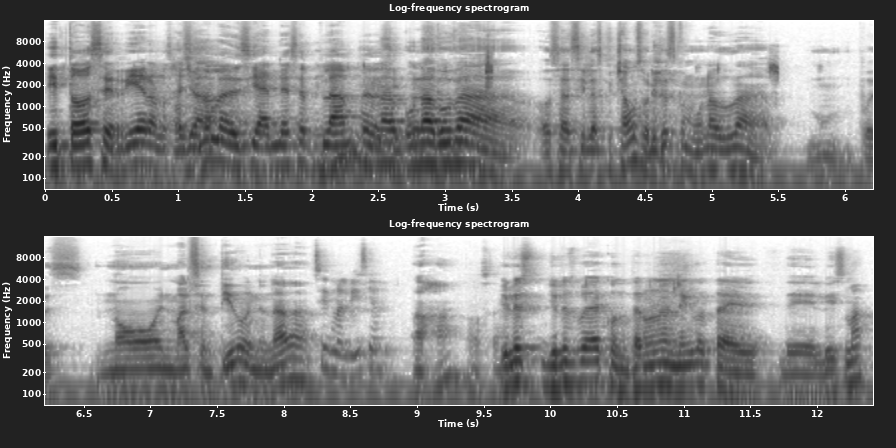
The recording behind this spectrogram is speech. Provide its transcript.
y todos se rieron. O sea, O yo sea, no lo decía en ese plan, pero una, sí, una duda, o sea, si la escuchamos ahorita es como una duda, pues, no en mal sentido ni nada. Sin malicia. Ajá, o sea. Yo les, yo les voy a contar una anécdota de, de Luisma.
